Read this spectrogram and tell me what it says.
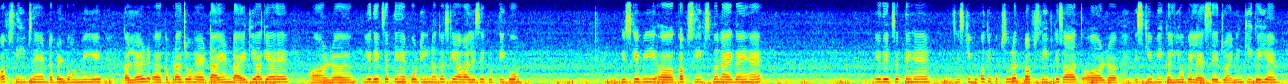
पफ स्लीव्स हैं। डबल टोन में ये कलर कपड़ा जो है टाई एंड डाई किया गया है और ये देख सकते हैं फोर्टीन अगस्त के हवाले से कुर्ती को। इसके भी कप स्लीव्स बनाए गए हैं। ये देख सकते हैं इसकी बहुत ही खूबसूरत पफ स्लीव के साथ और इसकी भी कलियों पे लेस से ज्वाइनिंग की गई है।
